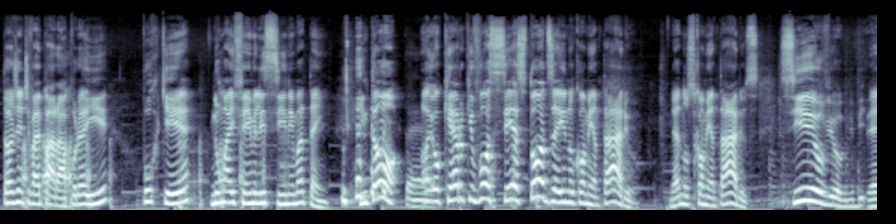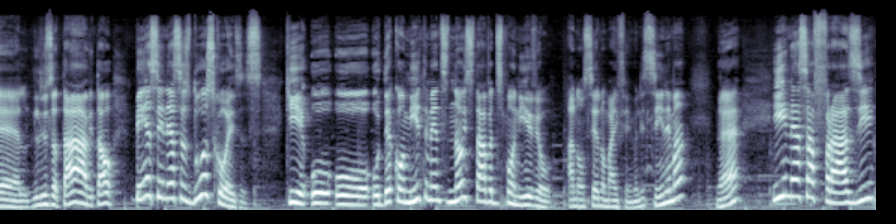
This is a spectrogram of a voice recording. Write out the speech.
Então a gente vai parar por aí, porque no My Family Cinema tem. Então, Tem. eu quero que vocês, todos aí no comentário, né, nos comentários, Silvio, é, Luiz Otávio e tal, pensem nessas duas coisas. Que o, o, o The Commitments não estava disponível a não ser no My Family Cinema, né? E nessa frase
